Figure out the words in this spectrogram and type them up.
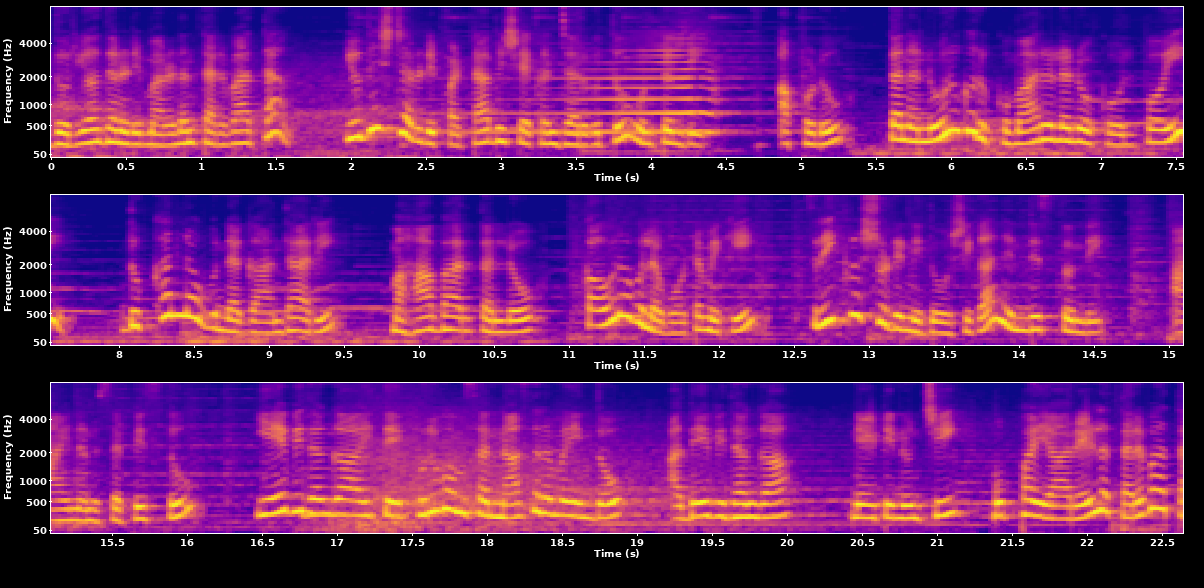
దుర్యోధనుడి మరణం తర్వాత యుధిష్ఠరుడి పట్టాభిషేకం జరుగుతూ ఉంటుంది. అప్పుడు తన నూరుగురు కుమారులను కోల్పోయి దుఃఖంలో ఉన్న గాంధారి మహాభారతంలో కౌరవుల ఓటమికి శ్రీకృష్ణుడిని దోషిగా నిందిస్తుంది. ఆయనను శపిస్తూ ఏ విధంగా అయితే కురువంశం నాశనమైందో అదేవిధంగా నేటి నుంచి ముప్పై ఆరేళ్ళ తర్వాత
